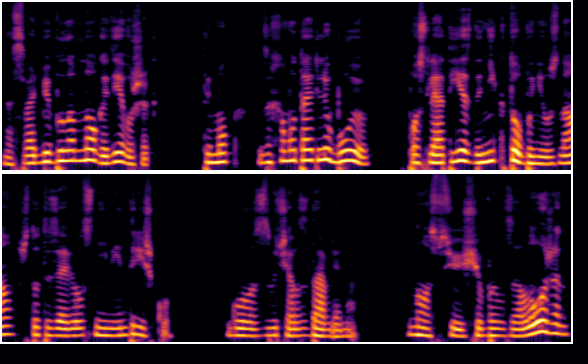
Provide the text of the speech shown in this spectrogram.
На свадьбе было много девушек. Ты мог захомутать любую. После отъезда никто бы не узнал, что ты завел с ними интрижку. Голос звучал сдавленно. Нос все еще был заложен,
